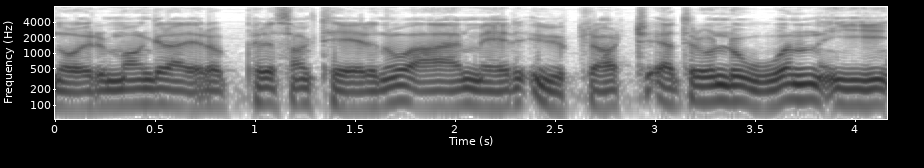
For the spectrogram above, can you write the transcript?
når man greier å presentere noe, er mer uklart. Jeg tror noen i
